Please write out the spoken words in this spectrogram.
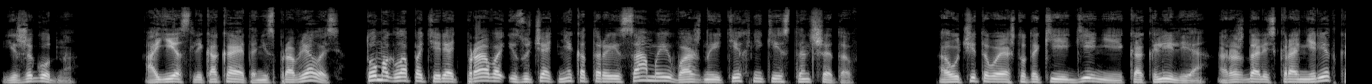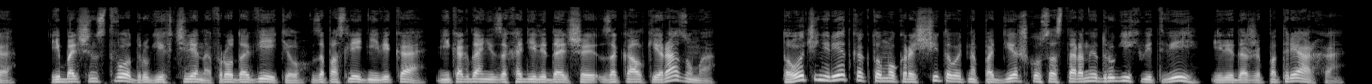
ежегодно. А если какая-то не справлялась, то могла потерять право изучать некоторые самые важные техники Стеншетов. А учитывая, что такие гении, как Лилия, рождались крайне редко, и большинство других членов рода Вейтел за последние века никогда не заходили дальше закалки разума, то очень редко кто мог рассчитывать на поддержку со стороны других ветвей или даже патриарха.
